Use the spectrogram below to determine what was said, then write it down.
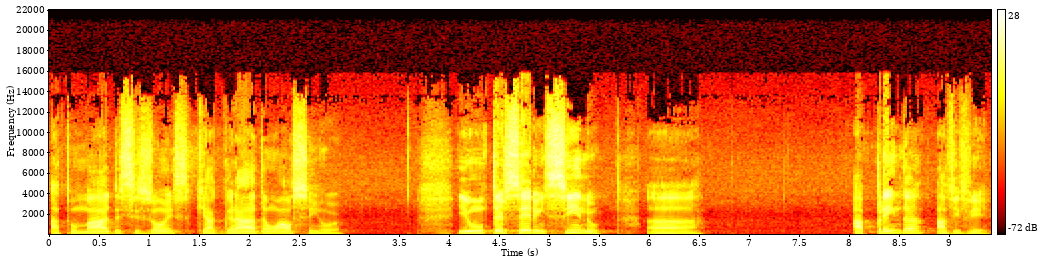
a tomar decisões que agradam ao Senhor. E um terceiro ensino, uh, aprenda a viver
